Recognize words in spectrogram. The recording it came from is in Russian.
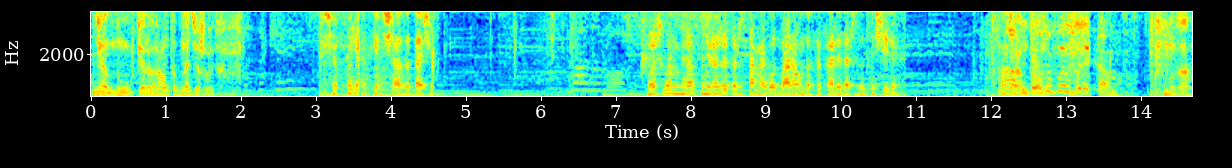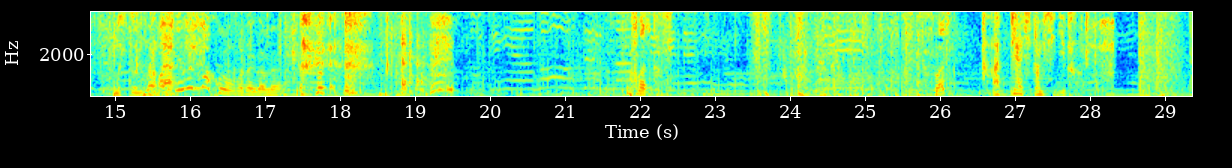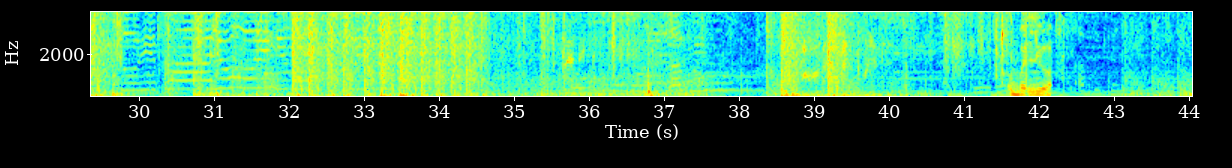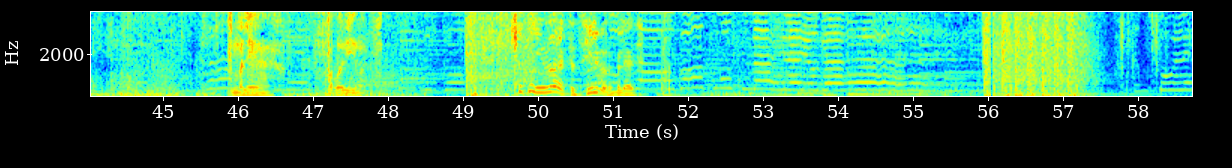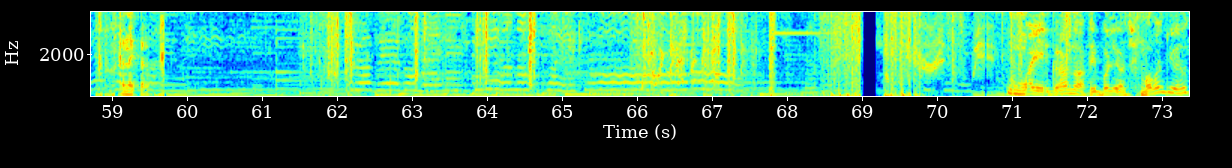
Не, ну, первый раунд обнадеживает. Все в порядке, сейчас затащим. Прошлого номера в Мираже то же самое было. Два раунда всосали, даже затащили. А, ты Рандом. тоже был, блядь, там. Ну да, мы с ним... Да Да. нахуй его тогда, бля. Флешка. Флешка? Опять там сидит. Бля. Бля, половина. Чё-то мне не нравится этот Сильвер, блядь. Коннектор. Моей гранатой, блядь. Молодец.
